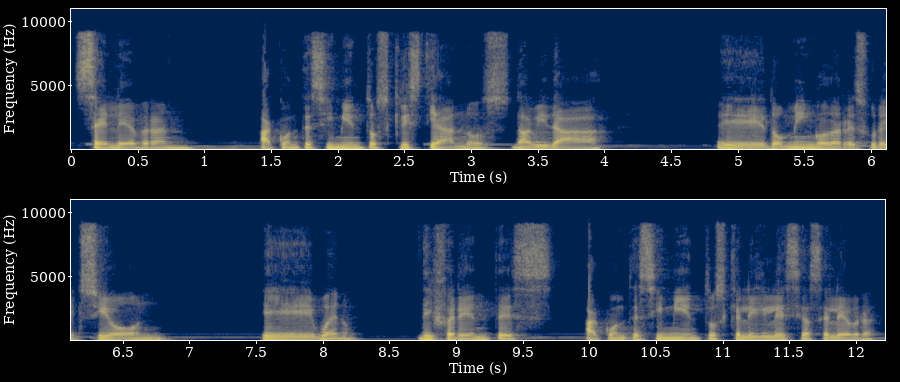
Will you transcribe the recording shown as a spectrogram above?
celebran acontecimientos cristianos, Navidad, eh, Domingo de Resurrección, eh, bueno, diferentes acontecimientos que la iglesia celebra,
